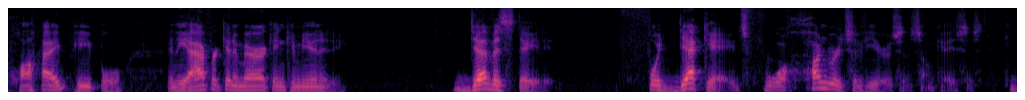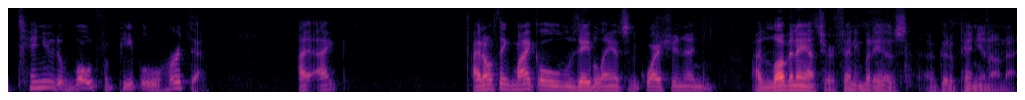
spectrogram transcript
why people in the African American community devastated for decades, for hundreds of years in some cases, continue to vote for people who hurt them? I, I, I don't think Michael was able to answer the question, and I'd love an answer if anybody has a good opinion on that.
